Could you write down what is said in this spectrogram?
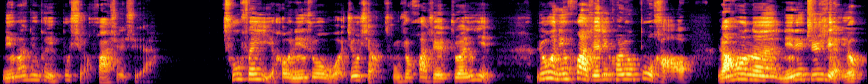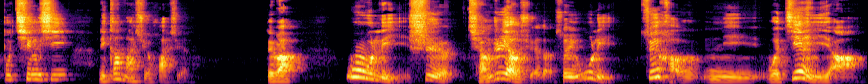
您完全可以不选化学学啊，除非以后您说我就想从事化学专业。如果您化学这块又不好，然后呢您的知识点又不清晰，你干嘛学化学呢？对吧？物理是强制要学的，所以物理最好你我建议啊，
